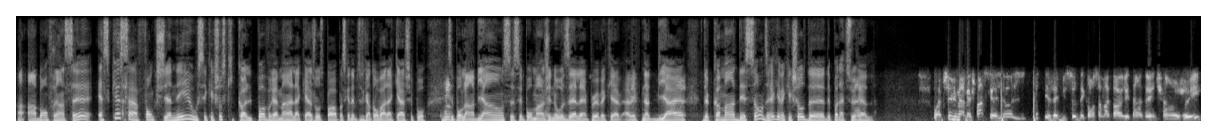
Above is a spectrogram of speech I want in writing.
en, bon français. Est-ce que ça a fonctionné ou c'est quelque chose qui colle pas vraiment à la cage au sport? Parce que d'habitude, quand on va à la cage, c'est pour mhm. c'est pour l'ambiance, c'est pour manger nos ailes un peu avec avec notre bière. De commander ça, on dirait qu'il y avait quelque chose de, de pas naturel. Oui, absolument. Ben, je pense que là, toutes les habitudes des consommateurs est en train de changer.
